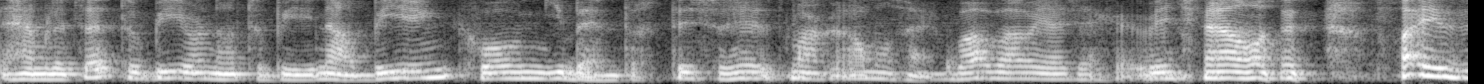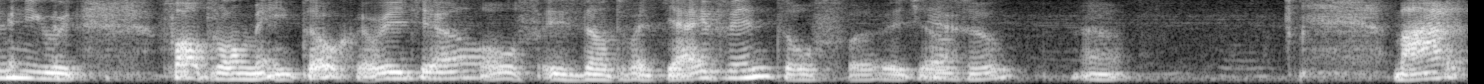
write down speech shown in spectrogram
Hamlet, hè? to be or not to be. Nou, being, gewoon, je bent er. Het, is, het mag er allemaal zijn. Wat wou jij zeggen? Weet je wel? Maar is het niet goed? Valt wel mee, toch? Weet je wel? Of is dat wat jij vindt? Of uh, weet je wel zo? Ja. Maar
